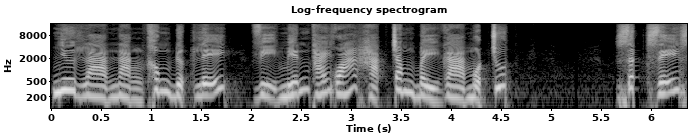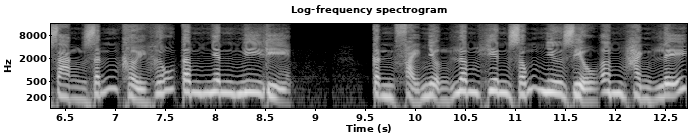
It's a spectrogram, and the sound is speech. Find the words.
Như là nàng không được lễ, vị miễn thái quá hạt trong bầy gà một chút. Rất dễ dàng dẫn khởi hữu tâm nhân nghi kỵ. Cần phải nhượng Lâm Hiên giống như diệu âm hành lễ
